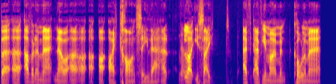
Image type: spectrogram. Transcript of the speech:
But uh, other than that, no, I I, I, I can't see that. Uh, No. Like you say, have, have your moment, call him out.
